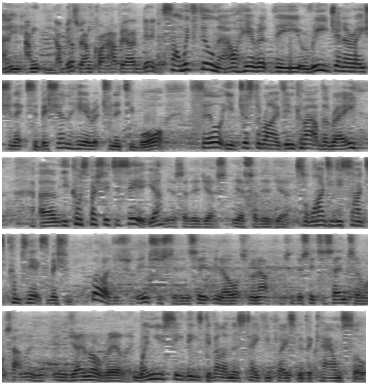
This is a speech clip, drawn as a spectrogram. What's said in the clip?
And I'm, I'll be honest with you, I'm quite happy I did. So I'm with Phil now here at the Regeneration exhibition here at Trinity Walk. Phil, you've just arrived in, come out of the rain. Um, you've come especially to see it, yeah? Yes, I did. Yes, yes, I did. Yeah. So why did you decide to come to the exhibition? Well, I'm just interested in see, you know, what's going to happen to the city centre and what's happening in general, really. When you see these developments taking place with the council,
